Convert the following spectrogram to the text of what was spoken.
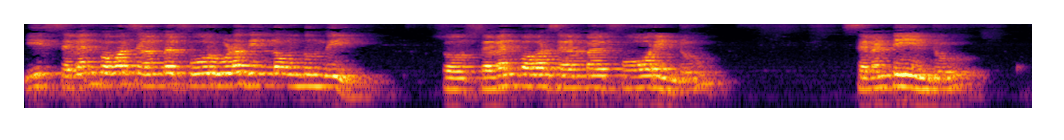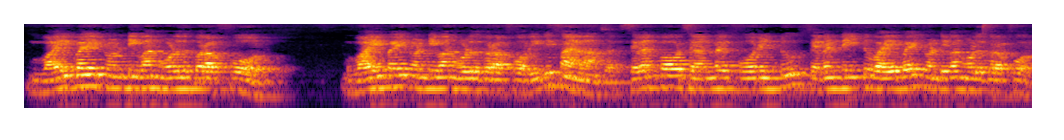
ఈ seven power seven by four కూడా దీనిలో ఉంటుంది. So seven power seven by four into seventy into y by twenty one hold power of four y by 21 whole to the power of 4 ఇది final answer seven power seven by four into 70 into y by 21 whole power of four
